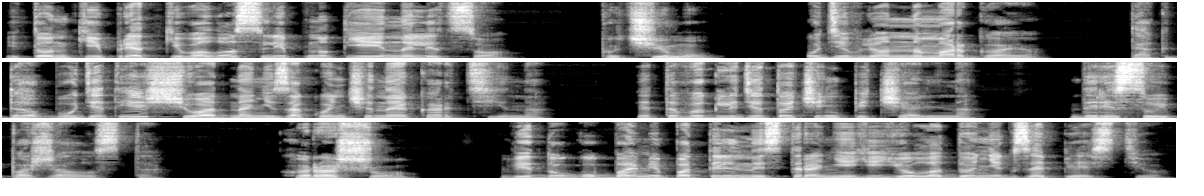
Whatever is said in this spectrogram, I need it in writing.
и тонкие прядки волос липнут ей на лицо. «Почему?» Удивленно моргаю. «Тогда будет еще одна незаконченная картина. Это выглядит очень печально. Дорисуй, пожалуйста». «Хорошо». Веду губами по тыльной стороне ее ладони к запястью.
